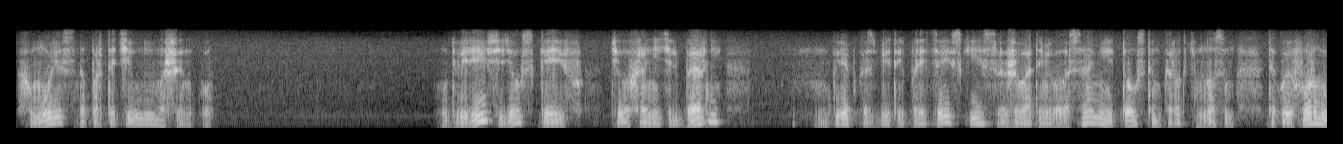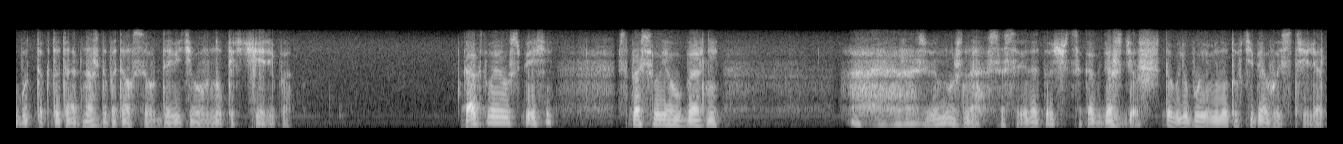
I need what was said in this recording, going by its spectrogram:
хмурясь на портативную машинку. У дверей сидел Скейф, телохранитель Берни, крепко сбитый полицейский, с рыжеватыми волосами и толстым коротким носом такой формы, будто кто-то однажды пытался вдавить его внутрь черепа. «Как твои успехи?» — спросил я у Берни. «Разве можно сосредоточиться, когда ждешь, что в любую минуту в тебя выстрелят?»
